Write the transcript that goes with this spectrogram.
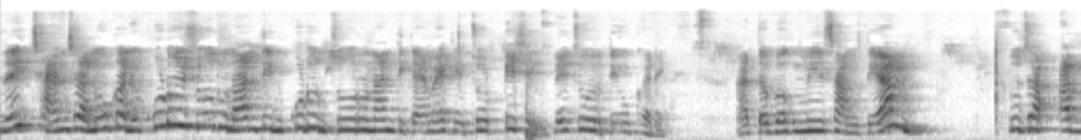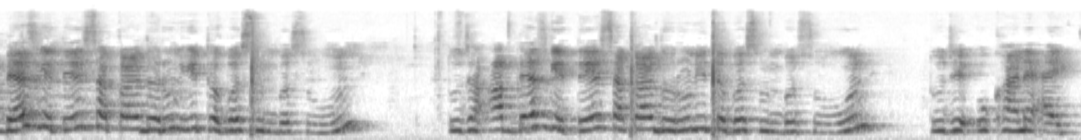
लई छान छान उखाणे कुठून शोधून आणते कुठून चोरून आणते. काय माहिती चोट्टीशे लई चोरते उखाणे. आता बघ मी सांगते हा. तुझा अभ्यास घेते सकाळ धरून इथं बसून बसून. तुझा अभ्यास घेते सकाळ धरून इथं बसून बसून. तुझे उखाणे ऐक.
